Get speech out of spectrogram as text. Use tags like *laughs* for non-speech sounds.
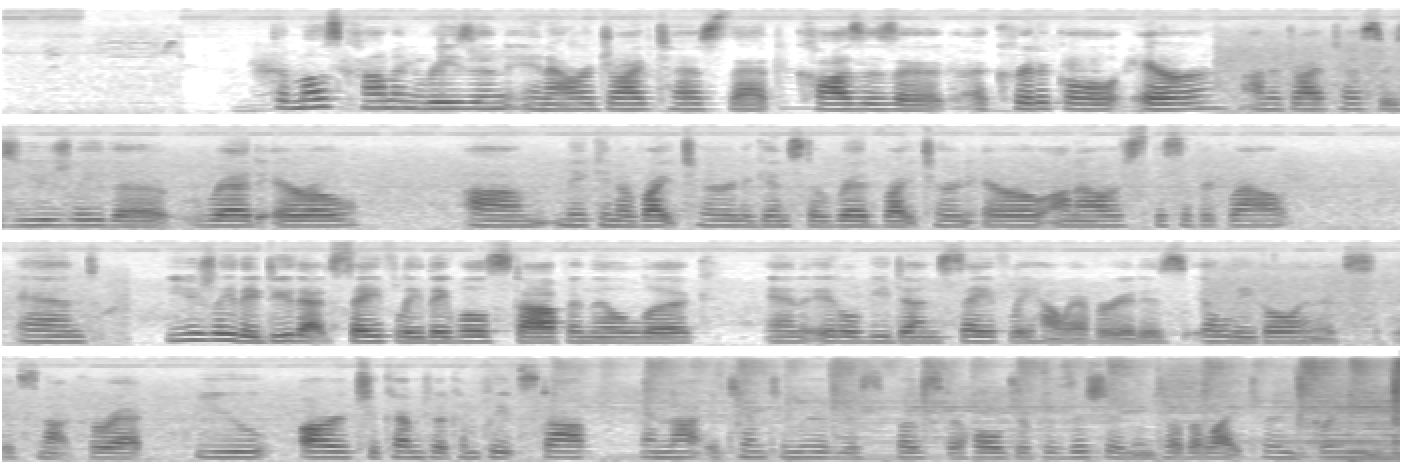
The most common reason in our drive test that causes a, a critical error on a drive test is usually the red arrow um, making a right turn against a red right turn arrow on our specific route. And usually they do that safely. They will stop and they'll look and it'll be done safely. However, it is illegal and it's, it's not correct. You are to come to a complete stop and not attempt to move. You're supposed to hold your position until the light turns green.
